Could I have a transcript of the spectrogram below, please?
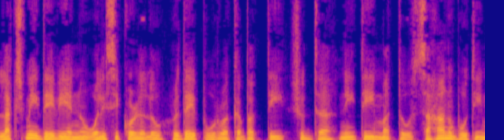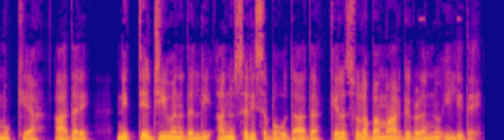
ಲಕ್ಷ್ಮೀ ದೇವಿಯನ್ನು ಒಲಿಸಿಕೊಳ್ಳಲು ಹೃದಯಪೂರ್ವಕ ಭಕ್ತಿ, ಶುದ್ಧ ನೀತಿ ಮತ್ತು ಸಹಾನುಭೂತಿ ಮುಖ್ಯ, ಆದರೆ ನಿತ್ಯ ಜೀವನದಲ್ಲಿ ಅನುಸರಿಸಬಹುದಾದ ಕೆಲ ಸುಲಭ ಮಾರ್ಗಗಳನ್ನು ಇಲ್ಲಿದೆ.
